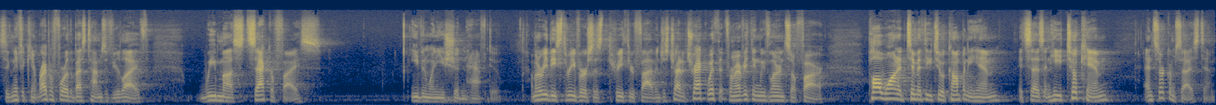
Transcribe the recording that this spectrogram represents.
significant. Right before the best times of your life we must sacrifice even when you shouldn't have to. I'm going to read these three verses, three through five, and just try to track with it from everything we've learned so far. Paul wanted Timothy to accompany him, it says, and he took him and circumcised him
